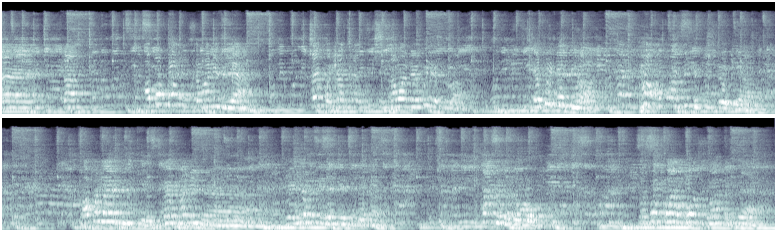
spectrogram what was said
ẹẹ na ọmọ bá ìsẹwọn ni wia ẹ kọ sẹ ìsẹwọn ni ewu yẹ du a ewu yẹ du a ẹ ká ọkọ asẹ yẹ du do bia ọmọ náà yẹ du ẹ ká ní nyinaa yẹ yẹ wọlé yẹ yẹ du náà ká ní nyinaa wọ ọkọ akọ ọsùn wa kẹsẹ a.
